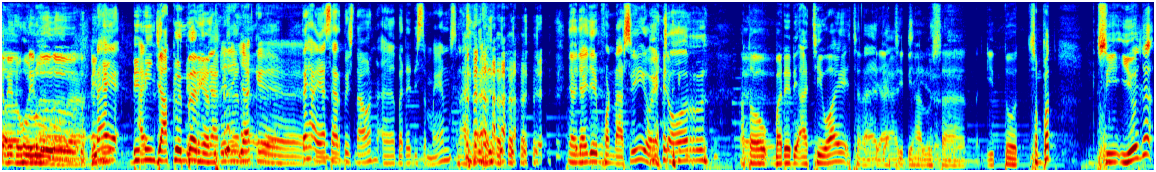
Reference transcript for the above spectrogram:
di hulu. hulu. Di Teh, teh kan. Dininjakeun. Teh aya servis naon eh bade di semen. Nyonya jadi fondasi we. Cor. Atau bade di aci wae cenah di aci di halusan gitu. Sempet si ieu nya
